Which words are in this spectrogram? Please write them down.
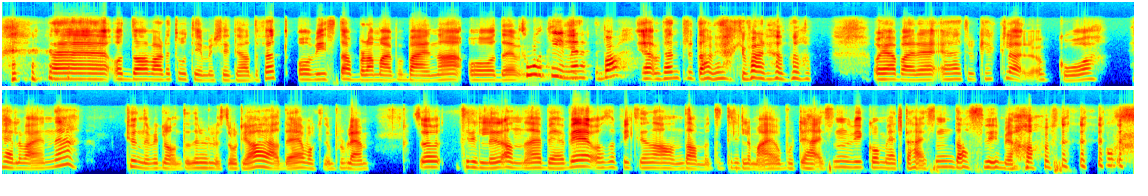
eh, og da var det to timer siden jeg hadde født, og vi stabla meg på beina, og det To timer etterpå. ja, vent litt, da, vi er ikke ferdige ennå. Og jeg bare Jeg tror ikke jeg klarer å gå hele veien ned. Kunne vi lånt en rullestol? Ja, ja, det var ikke noe problem. Så triller Anne baby, og så fikk de en annen dame til å trille meg og bort i heisen. Vi kom helt til heisen, da svimer jeg av Uff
